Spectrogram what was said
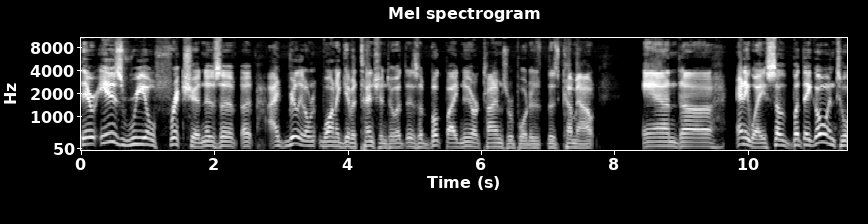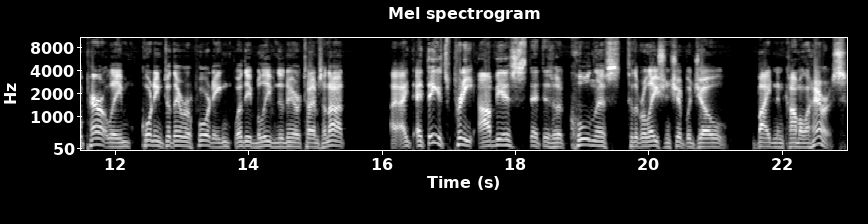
there is real friction. There's a, a I really don't want to give attention to it. There's a book by New York Times reporter that's come out. And, uh, anyway, so, but they go into apparently, according to their reporting, whether you believe in the New York Times or not, I, I think it's pretty obvious that there's a coolness to the relationship with Joe Biden and Kamala Harris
